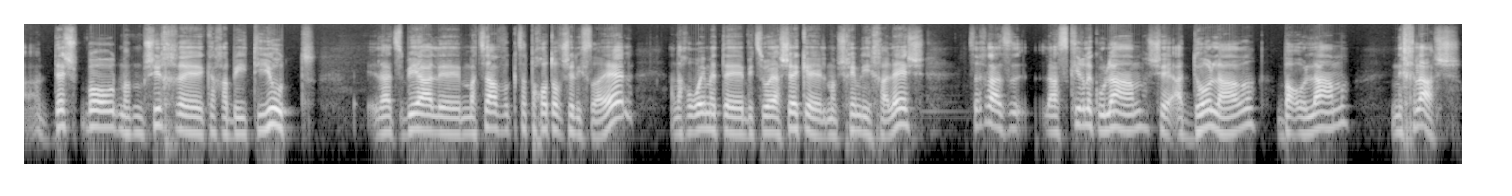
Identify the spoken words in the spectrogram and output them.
הדשבורד ממשיך אה, ככה באיטיות להצביע על אה, מצב קצת פחות טוב של ישראל. אנחנו רואים את אה, ביצועי השקל ממשיכים להיחלש. צריך להז... להזכיר לכולם שהדולר בעולם נחלש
